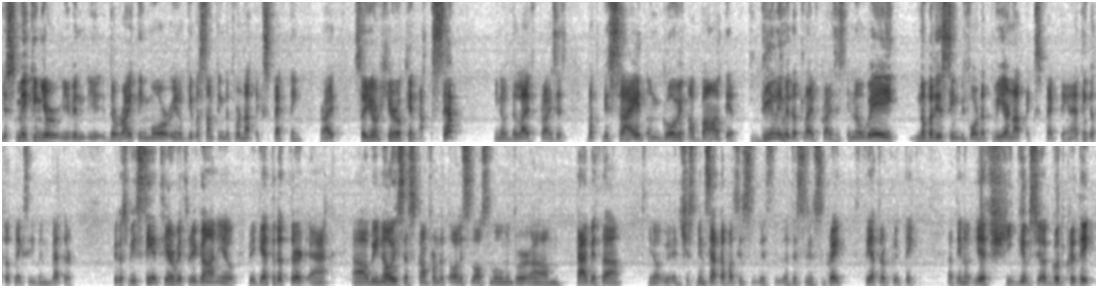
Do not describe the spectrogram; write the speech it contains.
just making your even the writing more, you know, give us something that we're not expecting, right? So your hero can accept, you know, the life crisis, but decide on going about it, dealing with that life crisis in a way nobody has seen before that we are not expecting, and I think that's what makes it even better, because we see it here with Riggan. You know, we get to the third act, uh, we know he's just come from that all is lost moment where um, Tabitha, you know, and she's been set up as this this, this, this great theater critic that you know if she gives you a good critique,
